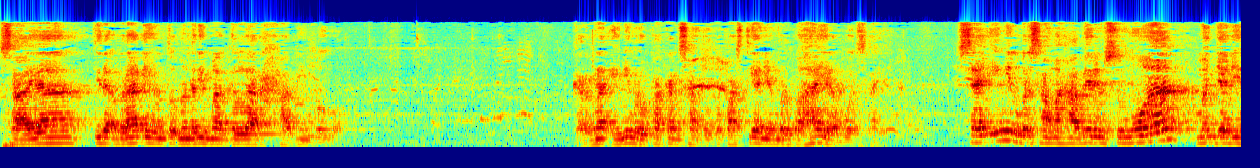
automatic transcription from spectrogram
Saya tidak berani untuk menerima gelar Habibullah. Karena ini merupakan satu kepastian yang berbahaya buat saya. Saya ingin bersama hadirin semua menjadi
